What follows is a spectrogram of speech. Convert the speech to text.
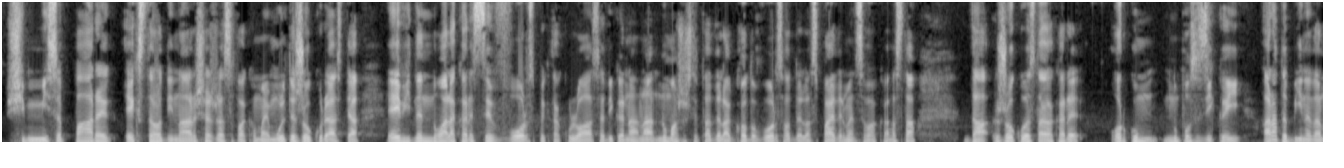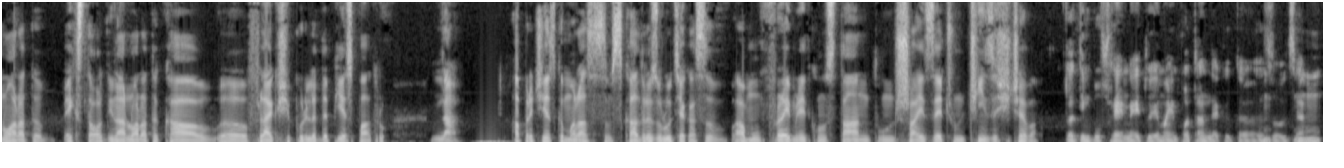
și mi se pare extraordinar și aș vrea să facă mai multe jocuri astea, evident nu alea care se vor spectaculoase, adică na, na, nu m-aș aștepta de la God of War sau de la Spider-Man să facă asta, dar jocul ăsta care oricum nu pot să zic că îi arată bine, dar nu arată extraordinar, nu arată ca uh, flagship-urile de PS4. da. Apreciez că mă lasă să-mi scad rezoluția ca să am un frame rate constant, un 60, un 50 și ceva. Tot timpul frame rate-ul e mai important decât uh, rezoluția. M-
